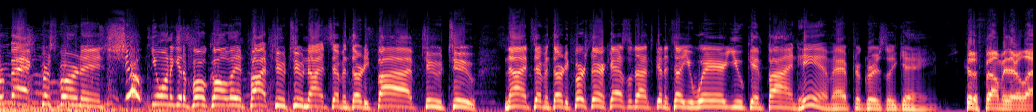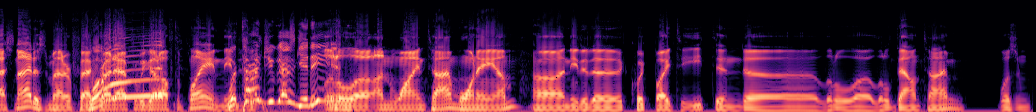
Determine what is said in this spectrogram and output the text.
we're back. Chris Vernon, shoot! You want to get a phone call in? 522-9730, 522-9730. First, Eric Hasseltine's going to tell you where you can find him after Grizzly games. Could have found me there last night, as a matter of fact, what? right after we got off the plane. Needed what time did you guys get in? A little uh, unwind time, 1 a.m. Uh, needed a quick bite to eat and a uh, little uh, little downtime. Wasn't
